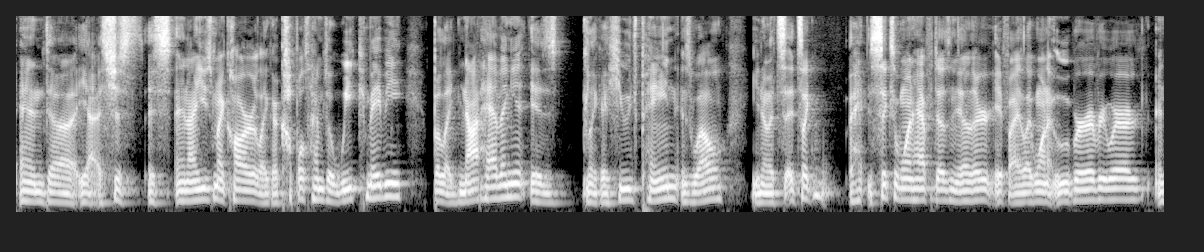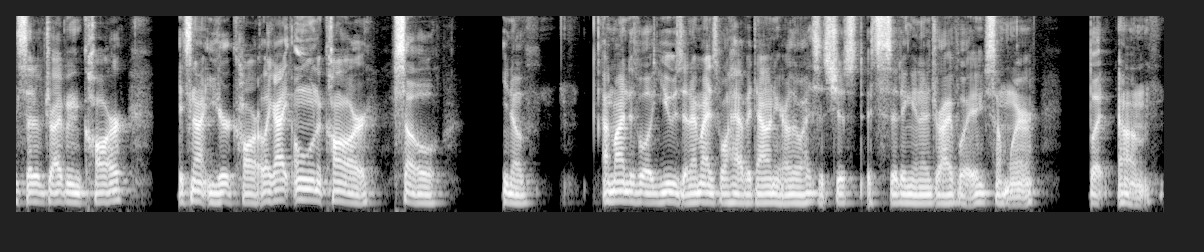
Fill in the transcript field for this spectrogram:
And uh, yeah it's just it's and i use my car like a couple times a week maybe but like not having it is like a huge pain as well. You know it's it's like six of one half a dozen the other. If i like want to uber everywhere instead of driving a car it's not your car. Like i own a car so you know I might as well use it. I might as well have it down here. Otherwise, it's just it's sitting in a driveway somewhere. But um,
